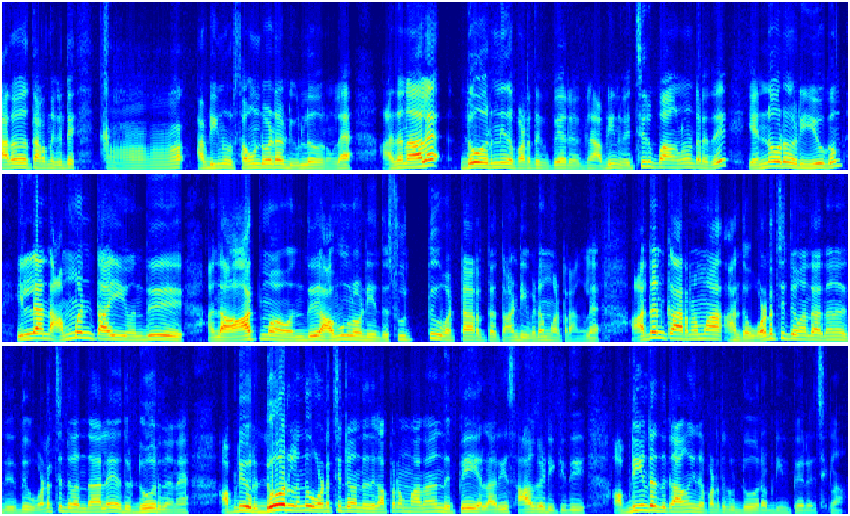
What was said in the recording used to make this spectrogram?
கதவை திறந்துக்கிட்டு அப்படின்னு ஒரு சவுண்டோட அப்படி உள்ளே வரும்ல அதனால் டோர்னு இந்த படத்துக்கு பேர் வைக்கலாம் அப்படின்னு வச்சுருப்பாங்களோன்றது என்னோட ஒரு யூகம். இல்லை அந்த அம்மன் தாய் வந்து அந்த ஆத்மா வந்து அவங்களுடைய இந்த பத்து வட்டாரத்தை தாண்டி விட மாட்டுறாங்களே அதன் காரணமாக அந்த உடச்சிட்டு வந்தால் தானே அது இது? உடச்சிட்டு வந்தாலே அது டோர் தானே? அப்படி ஒரு டோர்லேருந்து உடச்சிட்டு வந்ததுக்கு அப்புறமா தான் இந்த பேய் எல்லாரையும் சாகடிக்குது. அப்படின்றதுக்காகவும் இந்த படத்துக்கு டோர் அப்படின்னு பேர் வச்சுக்கலாம்.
